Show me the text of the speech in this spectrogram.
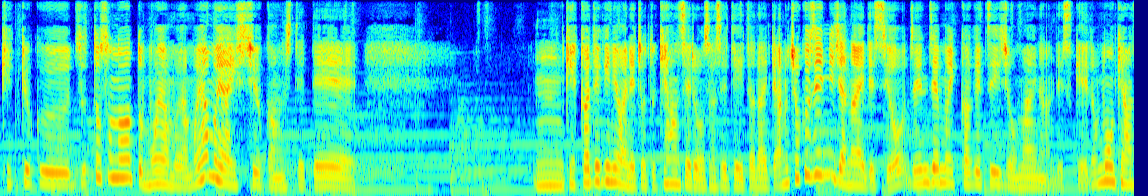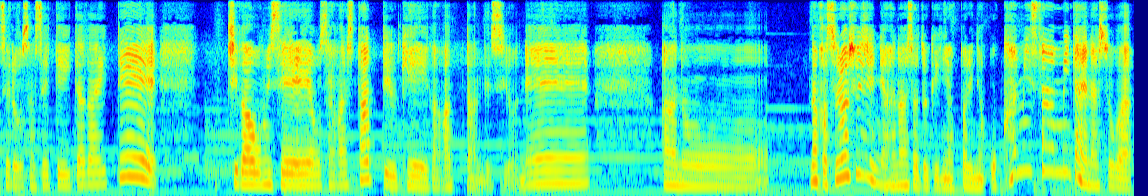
結局ずっとその後もやもやもやもや一週間してて、うん、結果的にはね、ちょっとキャンセルをさせていただいて、あの直前にじゃないですよ。全然もう1ヶ月以上前なんですけれども、キャンセルをさせていただいて、違うお店を探したっていう経緯があったんですよね。あのなんかそれを主人に話した時にやっぱりね、おかみさんみたいな人が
